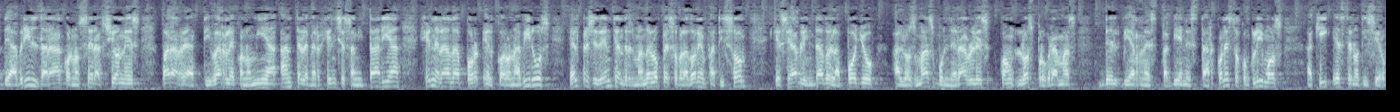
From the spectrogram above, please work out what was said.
de abril dará a conocer acciones para reactivar la economía ante la emergencia sanitaria generada por el coronavirus, el presidente Andrés Manuel López Obrador enfatizó que se ha blindado el apoyo a los más vulnerables con los programas del bienestar. Con esto concluimos aquí este noticiero.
